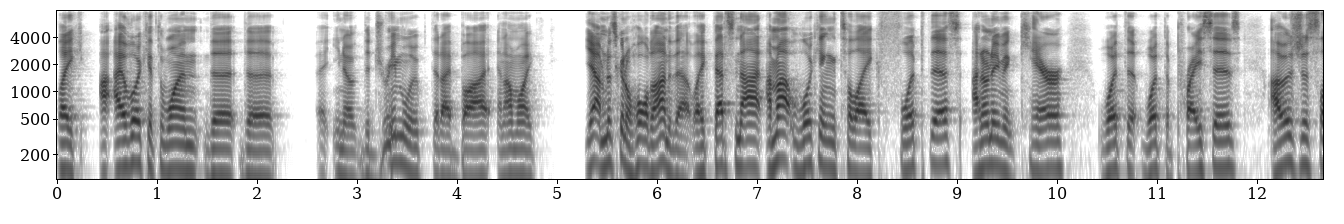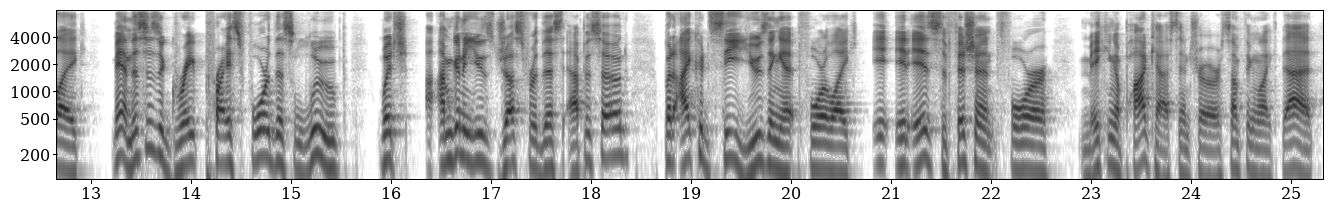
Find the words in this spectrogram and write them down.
like, I, I look at the one, the, the, uh, you know, the Dream Loop that I bought, and I'm like, yeah, I'm just going to hold on to that. Like, that's not, I'm not looking to like flip this. I don't even care what the, what the price is. I was just like, man, this is a great price for this loop, which I'm going to use just for this episode but I could see using it for like it, it is sufficient for making a podcast intro or something like that.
